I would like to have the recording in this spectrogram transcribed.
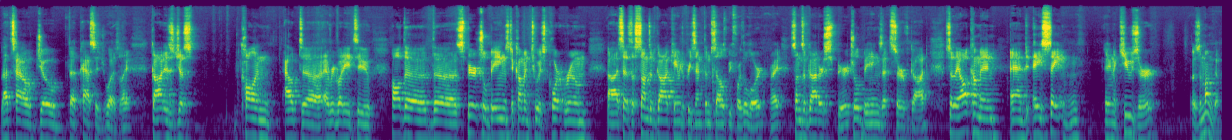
That's how Job, that passage was. Like, God is just calling out uh, everybody to all the the spiritual beings to come into his courtroom. Uh, it says the sons of God came to present themselves before the Lord. Right, sons of God are spiritual beings that serve God. So they all come in, and a Satan, an accuser, was among them.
